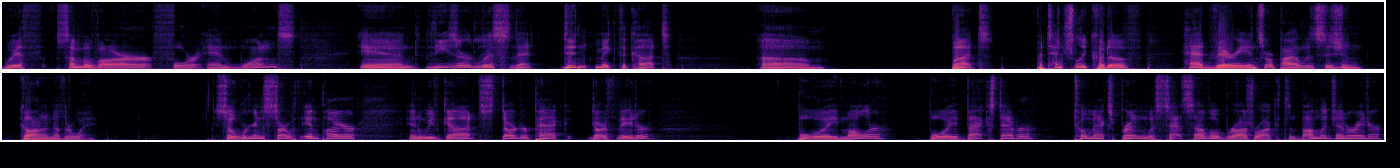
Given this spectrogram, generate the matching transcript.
with some of our four and ones. And these are lists that didn't make the cut, um, but potentially could have had variance or pilot decision gone another way. So we're going to start with Empire, and we've got starter pack Darth Vader, Boy Mauler, Boy Backstabber, Tomax Bren with Sat Salvo, Barrage Rockets, and Bomblet Generator,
